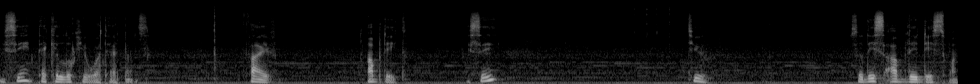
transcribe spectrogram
You see take a look here what happens. 5 update. You see? 2 so this update this one.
